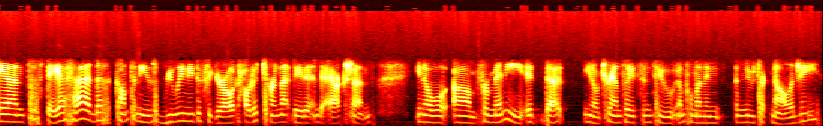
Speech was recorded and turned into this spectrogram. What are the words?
And to stay ahead, companies really need to figure out how to turn that data into action. You know, um, for many, it that you know translates into implementing a new technology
